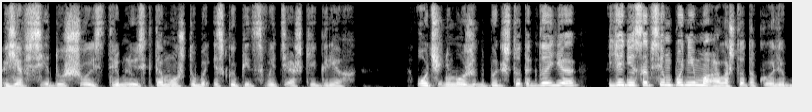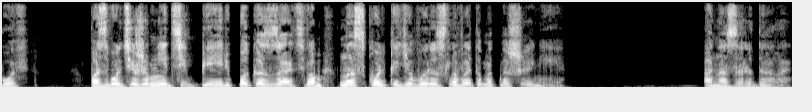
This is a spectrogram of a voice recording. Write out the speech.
Я всей душой стремлюсь к тому, чтобы искупить свой тяжкий грех. Очень может быть, что тогда я... я не совсем понимала, что такое любовь. Позвольте же мне теперь показать вам, насколько я выросла в этом отношении». Она зарыдала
